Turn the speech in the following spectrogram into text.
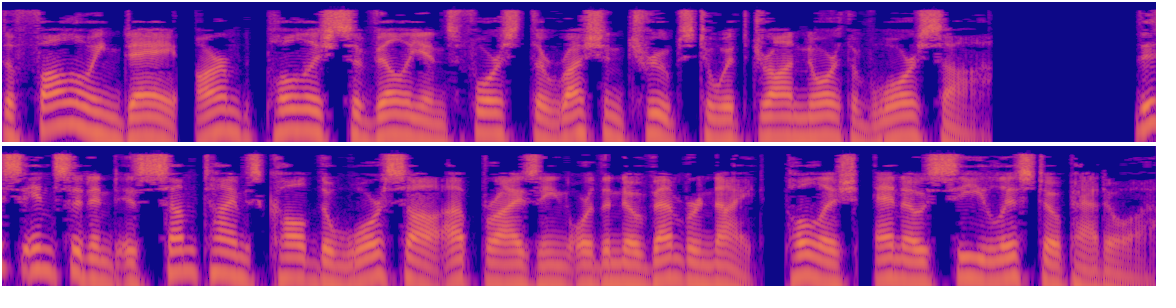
The following day, armed Polish civilians forced the Russian troops to withdraw north of Warsaw. This incident is sometimes called the Warsaw Uprising or the November Night, Polish, Noc listopadowa.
